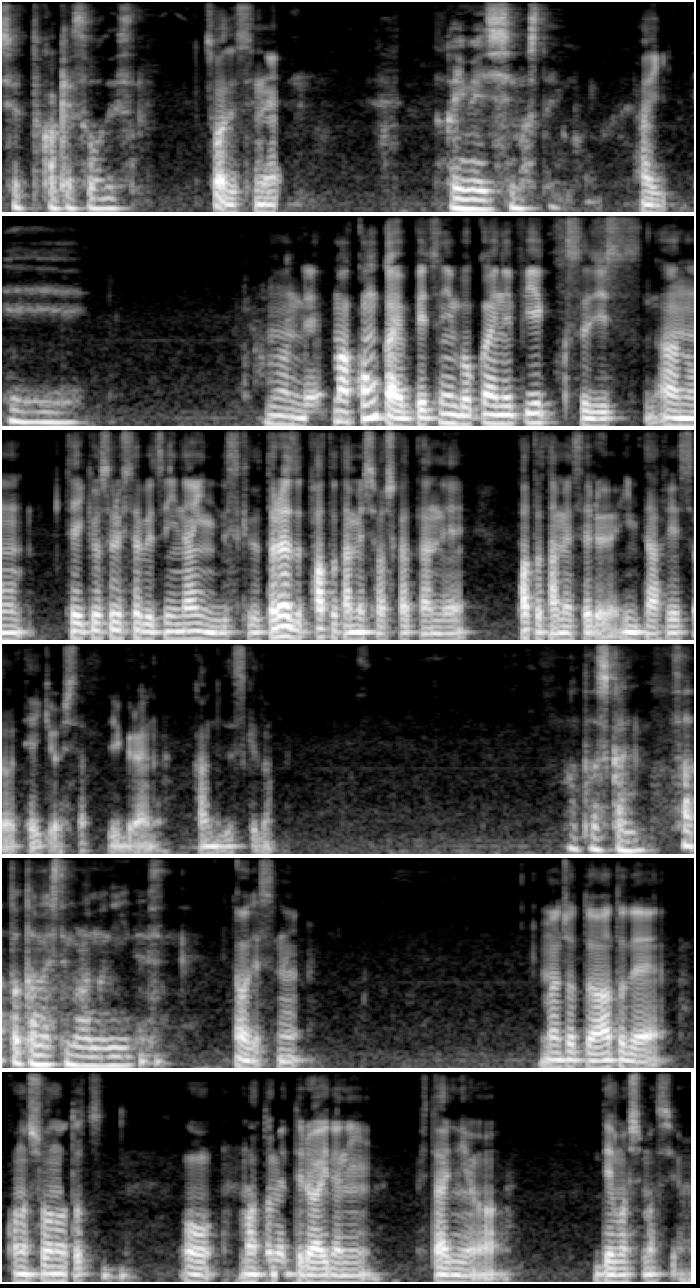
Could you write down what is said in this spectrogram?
シュッと書けそうですね。そうですね。なんかイメージしました、今。はい。えなんで、まあ、今回別に僕は NPX 実あの提供する人は別にいないんですけど、とりあえずパッと試してほしかったんで、パッと試せるインターフェースを提供したっていうぐらいの感じですけど。ーまあ、確かに、さっと試してもらうのにいいですね。そうですね。まあちょっと後でこの show note をまとめてる間に2人にはデモしますよ。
